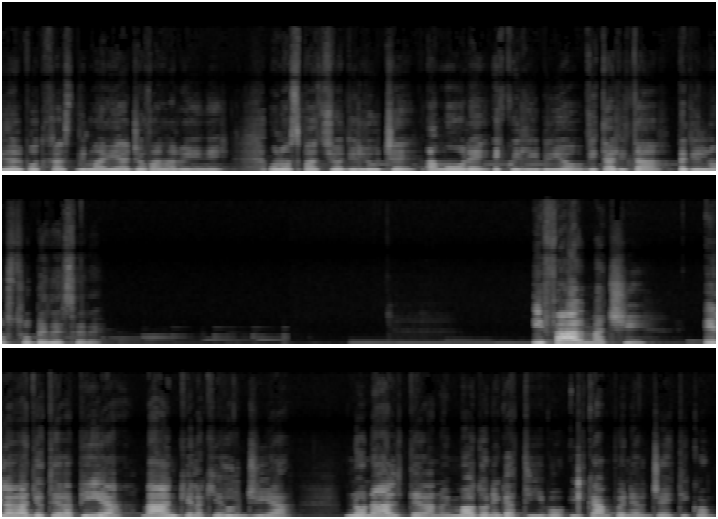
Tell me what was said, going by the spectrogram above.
nel podcast di Maria Giovanna Luini, uno spazio di luce, amore, equilibrio, vitalità per il nostro benessere. I farmaci e la radioterapia, ma anche la chirurgia, non alterano in modo negativo il campo energetico.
